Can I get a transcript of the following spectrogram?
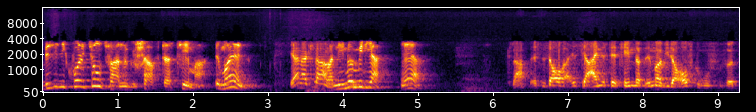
bis in die Koalitionsverhandlung geschafft, das Thema. Immerhin. Ja, na klar. Aber nicht nur medial. Ja, ja. Klar, es ist auch ist ja eines der Themen, das immer wieder aufgerufen wird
